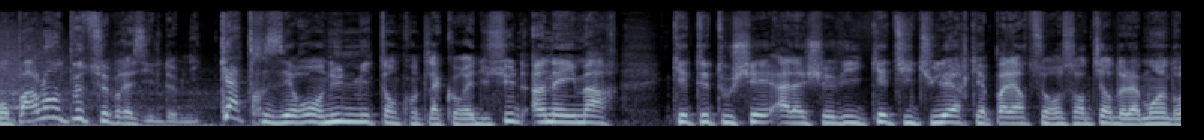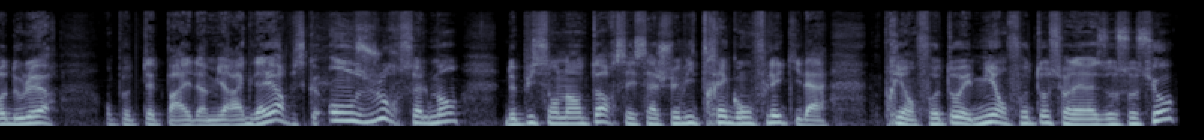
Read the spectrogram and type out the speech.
Bon, parlons un peu de ce Brésil, Dominique. 4-0 en une mi-temps contre la Corée du Sud. Un Neymar qui était touché à la cheville, qui est titulaire, qui n'a pas l'air de se ressentir de la moindre douleur. On peut peut-être parler d'un miracle d'ailleurs, parce que 11 jours seulement depuis son entorse et sa cheville très gonflée qu'il a pris en photo et mis en photo sur les réseaux sociaux.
